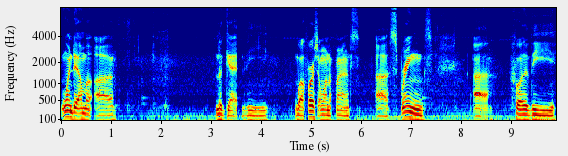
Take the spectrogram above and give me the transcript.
one day I'm gonna uh, look at the. Well, first I want to find uh, springs uh, for the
